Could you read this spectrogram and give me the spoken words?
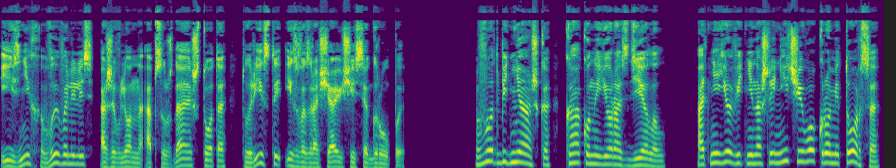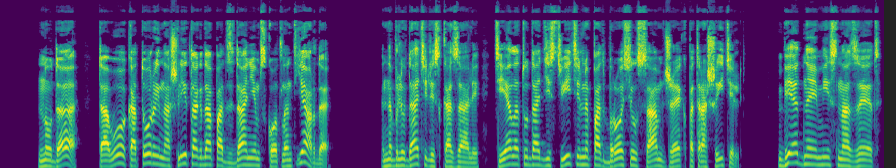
и из них вывалились, оживленно обсуждая что-то, туристы из возвращающейся группы. «Вот бедняжка, как он ее разделал! От нее ведь не нашли ничего, кроме торса». «Ну да, того, который нашли тогда под зданием Скотланд-Ярда». Наблюдатели сказали, тело туда действительно подбросил сам Джек-потрошитель. Бедная мисс Назет,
